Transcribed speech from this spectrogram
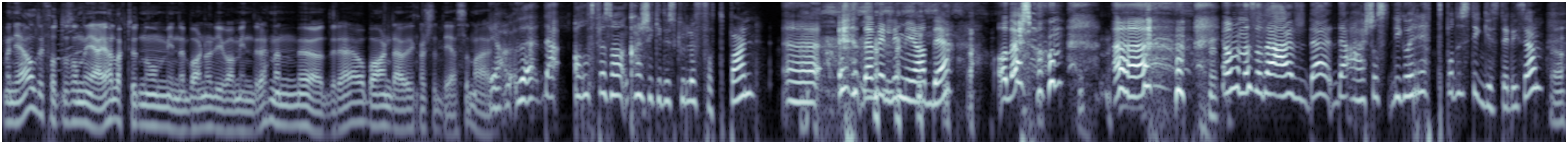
Men jeg har aldri fått noe sånn Jeg har lagt ut noe om mine barn når de var mindre, men mødre og barn, det er vel kanskje det som er Ja, det, det er alt fra sånn Kanskje ikke du skulle fått barn. Eh, det er veldig mye av det. Og det er sånn uh, Ja, men altså, det er, det, er, det er så De går rett på det styggeste, liksom. Ja.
